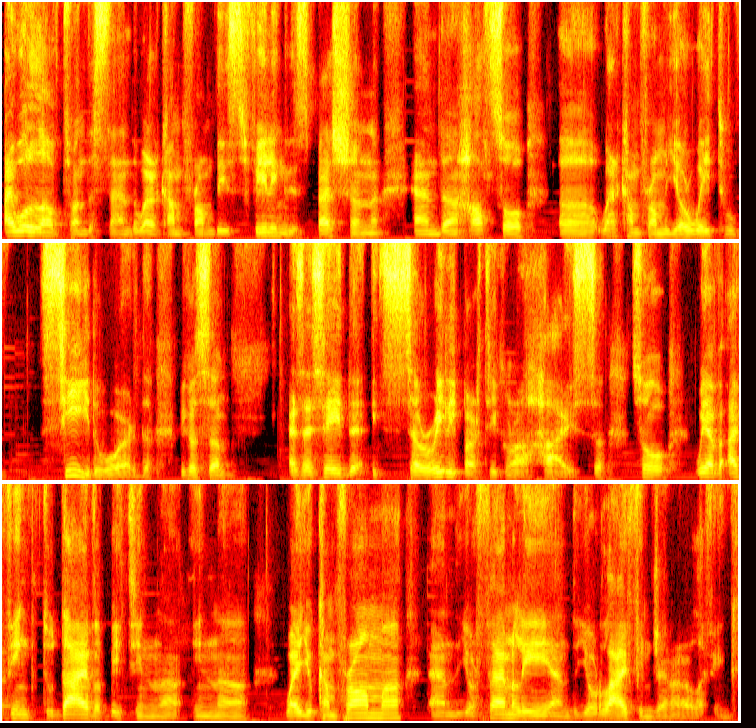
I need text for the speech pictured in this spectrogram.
i would love to understand where come from this feeling this passion and uh, also uh, where come from your way to see the world. Because um, as i said it's a really particular height so we have i think to dive a bit in uh, in where you come from uh, and your family and your life in general, I think.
